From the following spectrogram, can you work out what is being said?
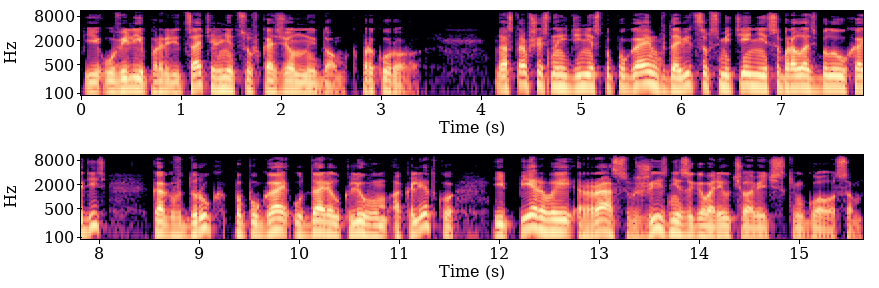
и увели прорицательницу в казенный дом, к прокурору. Оставшись наедине с попугаем, вдовица в смятении собралась было уходить, как вдруг попугай ударил клювом о клетку и первый раз в жизни заговорил человеческим голосом.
